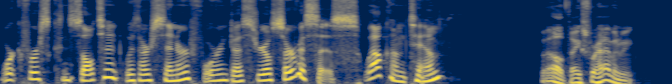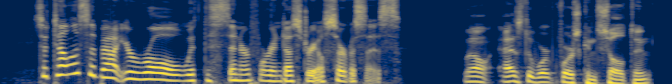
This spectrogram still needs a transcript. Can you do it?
workforce consultant with our Center for Industrial Services. Welcome, Tim. Well, thanks for having me. So tell us about your role with the Center for Industrial Services. Well, as the workforce consultant,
